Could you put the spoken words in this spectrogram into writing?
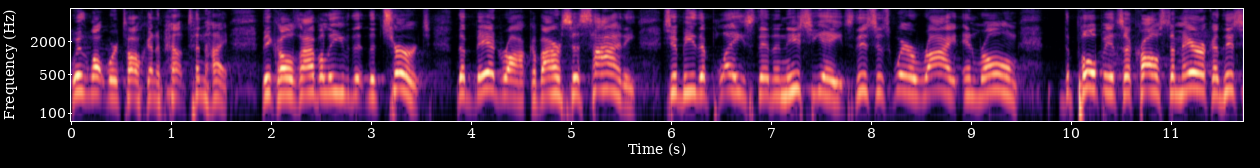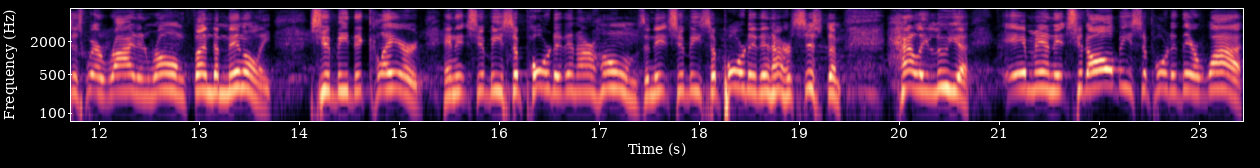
with what we're talking about tonight. Because i believe that the church the bedrock of our society should be the place that initiates this is where right and wrong the pulpits across America, this is where right and wrong fundamentally should be declared and it should be supported in our homes and it should be supported in our system. Hallelujah. Amen. It should all be supported there. Why?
